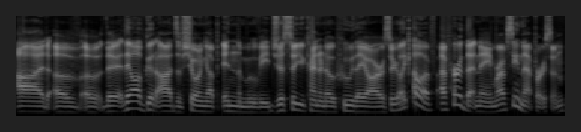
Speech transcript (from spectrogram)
odd of, of they, they all have good odds of showing up in the movie just so you kind of know who they are so you're like oh I've, I've heard that name or i've seen that person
